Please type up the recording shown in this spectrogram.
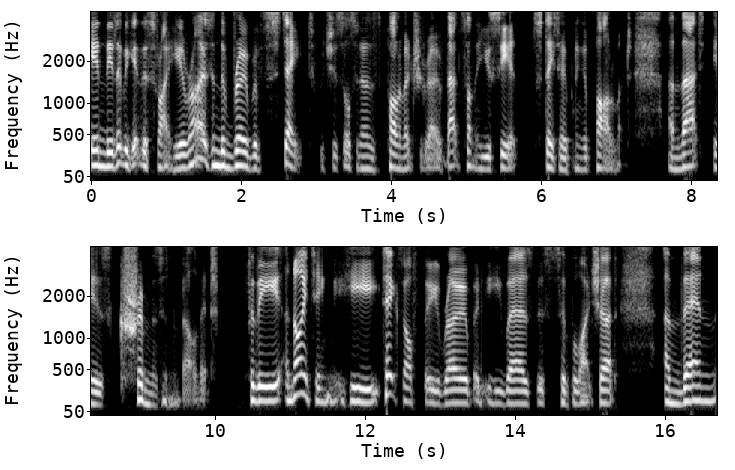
in the let me get this right. He arrives in the robe of state, which is also known as the parliamentary robe. That's something you see at state opening of Parliament, and that is crimson velvet for the anointing, he takes off the robe and he wears this simple white shirt. And then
